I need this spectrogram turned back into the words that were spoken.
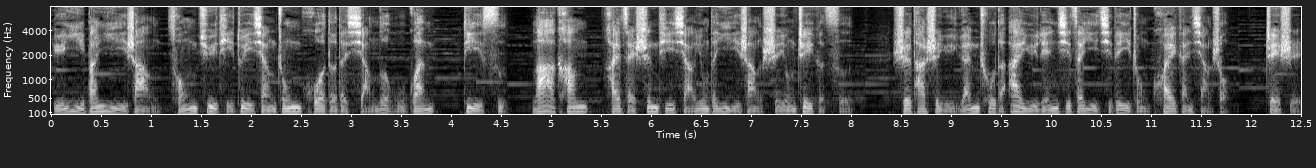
与一般意义上从具体对象中获得的享乐无关。第四，拉康还在身体享用的意义上使用这个词，是它是与原初的爱欲联系在一起的一种快感享受。这时，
